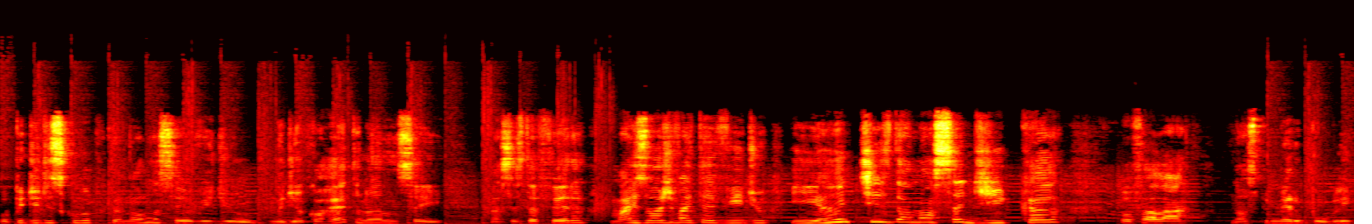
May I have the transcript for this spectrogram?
vou pedir desculpa porque eu não lancei o vídeo no dia correto, né? Não sei na sexta-feira, mas hoje vai ter vídeo. E antes da nossa dica, vou falar nosso primeiro publi,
